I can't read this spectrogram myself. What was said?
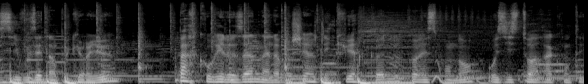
Si vous êtes un peu curieux, parcourez Lausanne à la recherche des QR codes correspondant aux histoires racontées.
